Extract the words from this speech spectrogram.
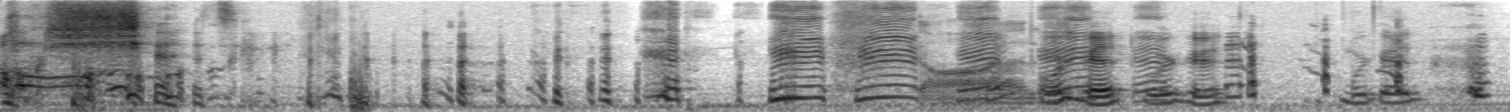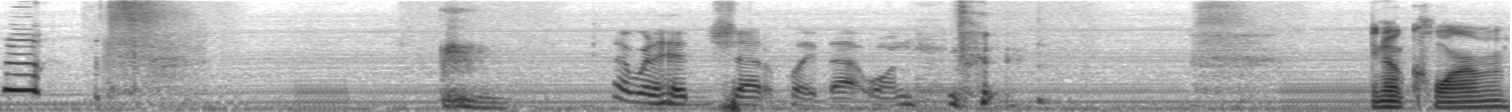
Oh shit! God. we're good, we're good, we're good. I went ahead and shadow played that one. You know, Quorum,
